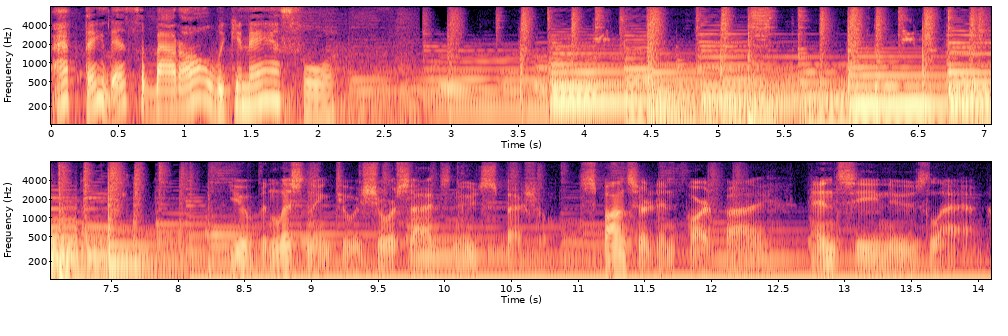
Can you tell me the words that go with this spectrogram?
I think that's about all we can ask for. Listening to a Shoresides News Special, sponsored in part by NC News Lab.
